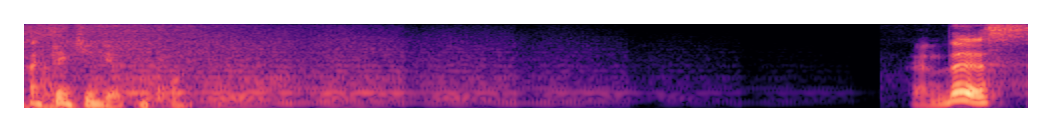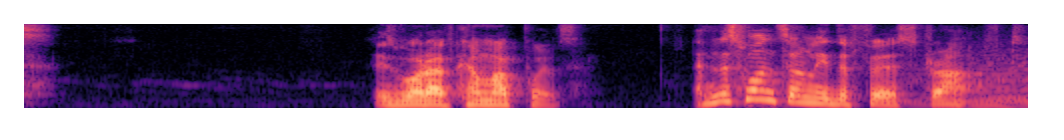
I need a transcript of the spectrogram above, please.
I think you get the point. And this is what I've come up with. And this one's only the first draft.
